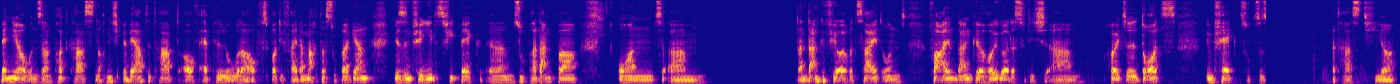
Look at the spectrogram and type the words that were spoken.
wenn ihr unseren Podcast noch nicht bewertet habt auf Apple oder auf Spotify, dann macht das super gern. Wir sind für jedes Feedback ähm, super dankbar und ähm, dann danke für eure Zeit und vor allem danke, Holger, dass du dich ähm, heute trotz Infekt sozusagen hast, hier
